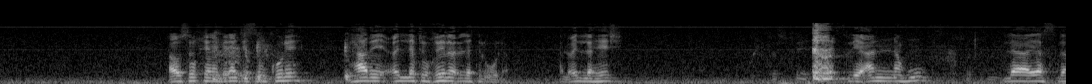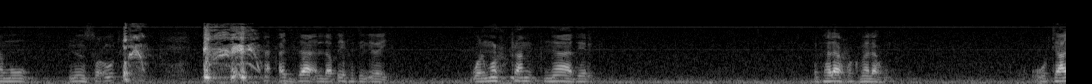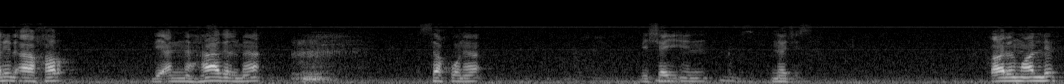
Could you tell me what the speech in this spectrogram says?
أو سخن بنجس كره هذه علته غير العلة الأولى. العلة إيش؟ لأنه لا يسلم من صعود أجزاء لطيفة إليه والمحكم نادر فلا حكم له. وتالي الآخر لأن هذا الماء سخن بشيء نجس. قال المؤلف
